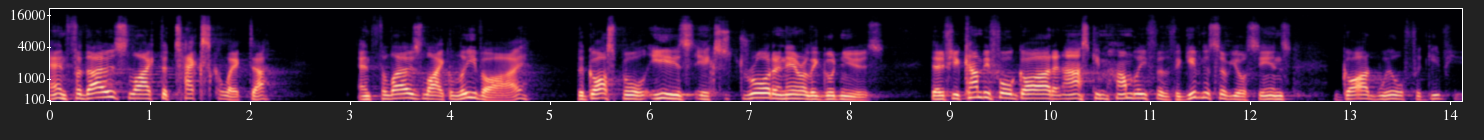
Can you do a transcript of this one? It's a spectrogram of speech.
And for those like the tax collector and for those like Levi, the gospel is extraordinarily good news. That if you come before God and ask Him humbly for the forgiveness of your sins, God will forgive you.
